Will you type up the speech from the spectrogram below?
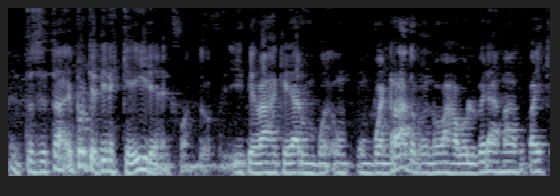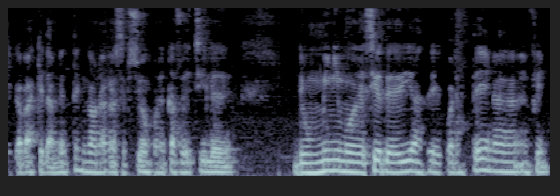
Entonces está, es porque tienes que ir en el fondo y te vas a quedar un, buen, un, buen rato, porque no vas a volver a más a tu país que capaz que también tenga una recepción, con el caso de Chile, de, un mínimo de 7 días de cuarentena, en fin.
